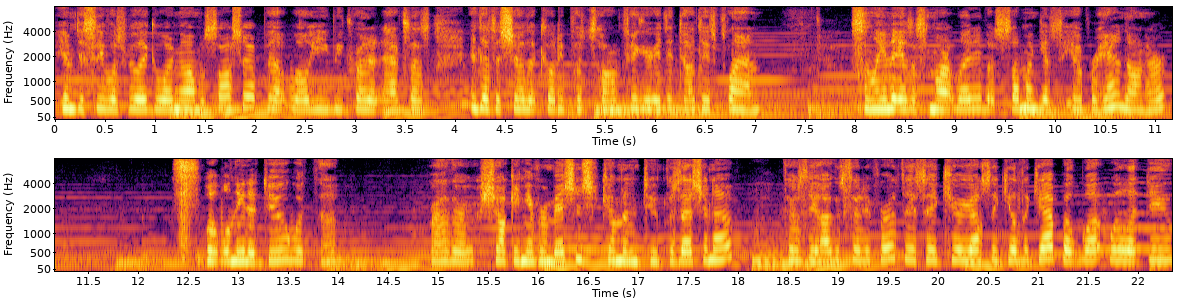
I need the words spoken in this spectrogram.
him to see what's really going on with Sasha, but will he be granted access and does the show that Cody puts on figure into Dante's plan? Selina is a smart lady, but someone gets the upper hand on her. What will Nina do with the rather shocking information she comes into possession of? Thursday, August 31st, they say curiosity killed the cat, but what will it do?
